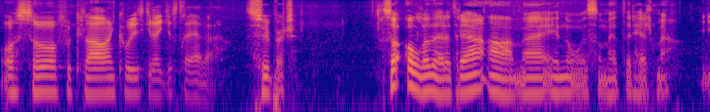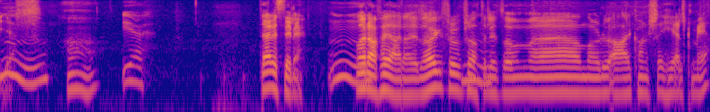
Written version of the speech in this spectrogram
Og så forklarer han hvor de skal registrere. Supert. Så alle dere tre er med i noe som heter Helt Med. Yes. Mm. Ah. Yeah. Det er litt stilig. Mm. Det er derfor jeg er her i dag, for å prate Mm. litt om uh, når du er kanskje helt med.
